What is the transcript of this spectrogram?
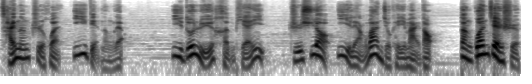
才能置换一点能量，一吨铝很便宜，只需要一两万就可以买到。但关键是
